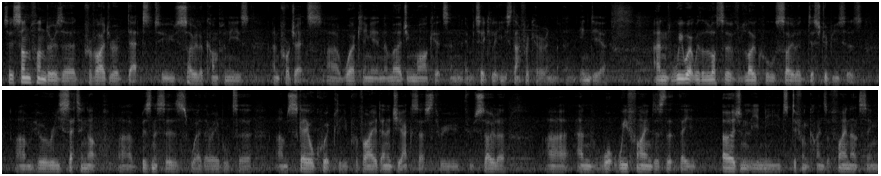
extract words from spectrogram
So Sunfunder is a provider of debt to solar companies and projects uh, working in emerging markets and in particular East Africa and, and, India. And we work with a lot of local solar distributors um, who are really setting up uh, businesses where they're able to um, scale quickly, provide energy access through, through solar. Uh, and what we find is that they urgently need different kinds of financing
